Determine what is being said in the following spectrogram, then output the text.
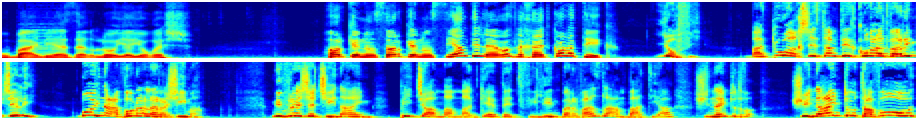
ובה אליעזר לא יהיה יורש. הורקנוס, הורקנוס, סיימתי לארוז לך את כל התיק. יופי! בטוח ששמתי את כל הדברים שלי? בואי נעבור על הרשימה. מברשת שיניים, פיג'מה, מגבת, תפילין, ברווז לאמבטיה, שיניים תותבות... שיניים תותבות?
